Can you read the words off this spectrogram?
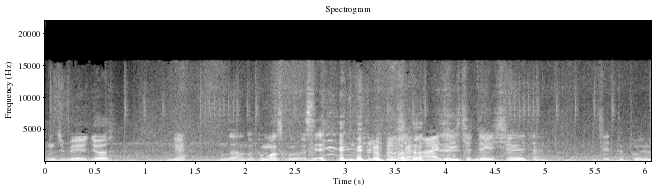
Ну тебе идет? Не? Да, только маску надо снять. А здесь что-то еще это. Что это такое?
